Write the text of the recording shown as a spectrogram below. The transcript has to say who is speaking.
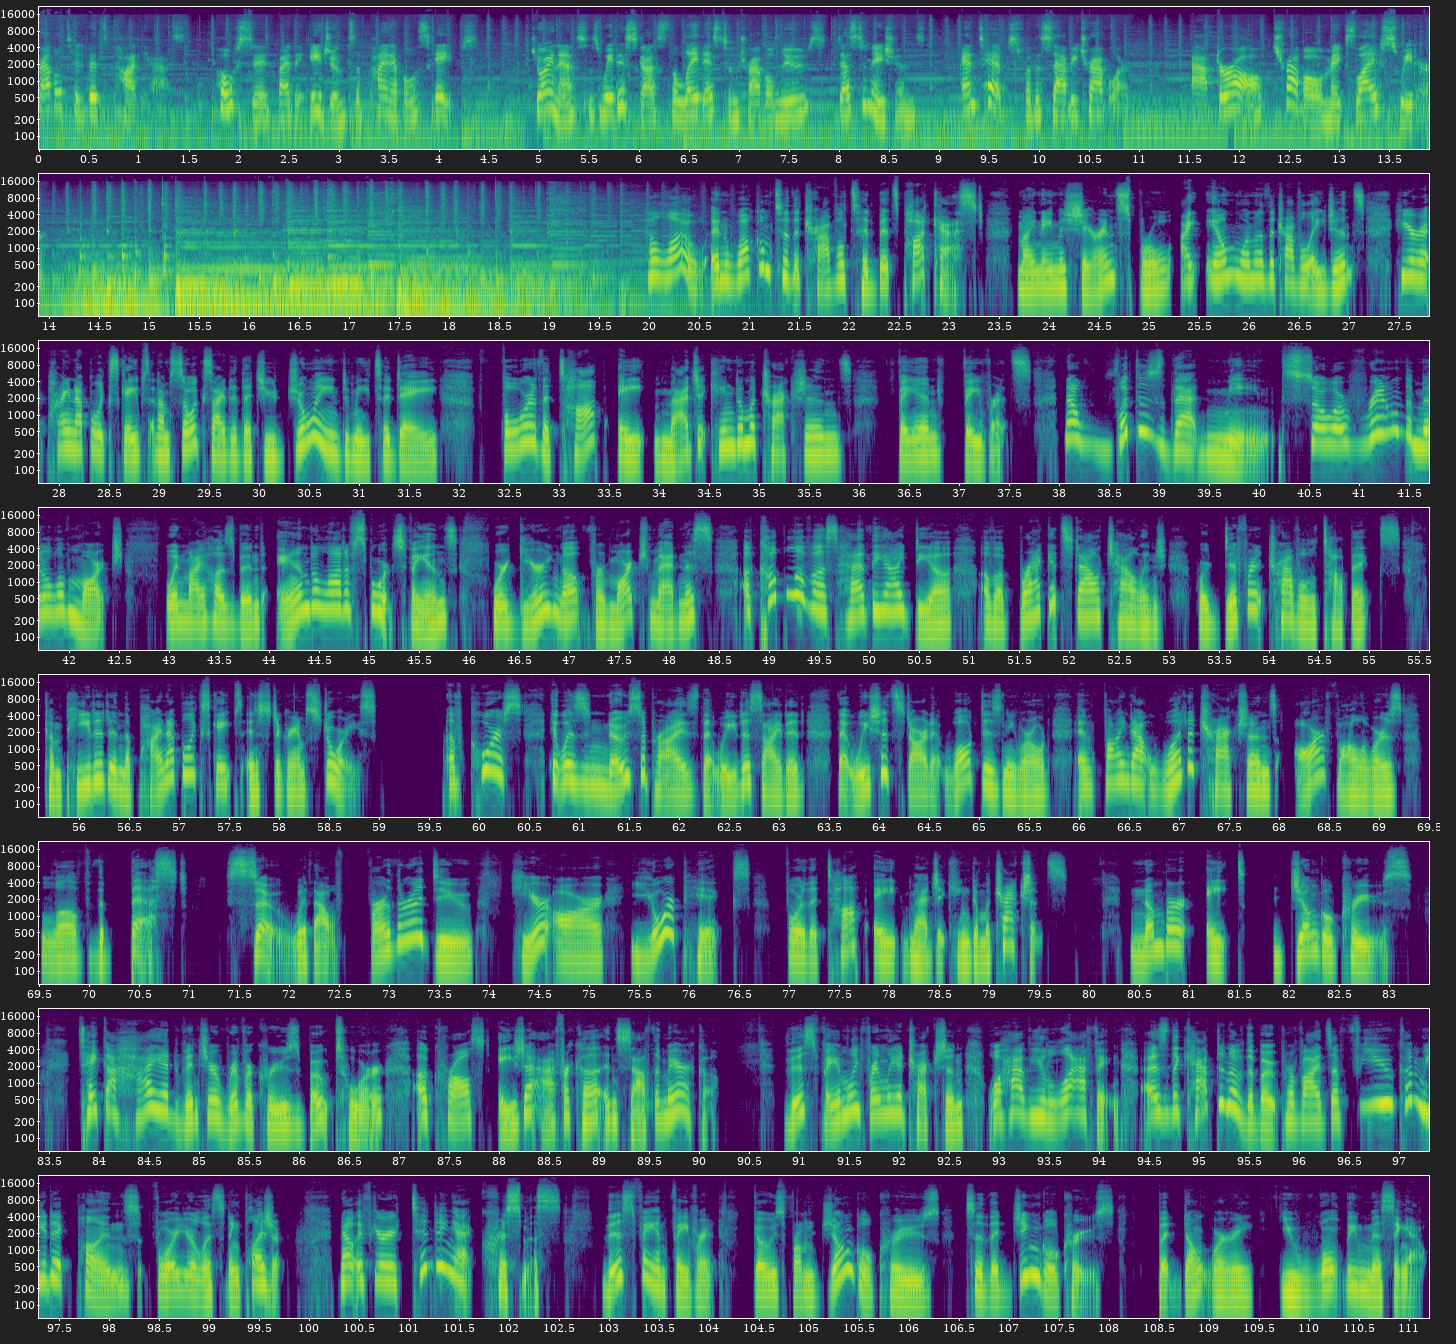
Speaker 1: Travel Tidbits podcast, hosted by the agents of Pineapple Escapes. Join us as we discuss the latest in travel news, destinations, and tips for the savvy traveler. After all, travel makes life sweeter.
Speaker 2: Hello, and welcome to the Travel Tidbits Podcast. My name is Sharon Sproul. I am one of the travel agents here at Pineapple Escapes, and I'm so excited that you joined me today for the top eight Magic Kingdom attractions fan favorites. Now, what does that mean? So, around the middle of March, when my husband and a lot of sports fans were gearing up for March Madness, a couple of us had the idea of a bracket style challenge where different travel topics competed in the Pineapple Escapes Instagram stories. Of course, it was no surprise that we decided that we should start at Walt Disney World and find out what attractions our followers love the best. So, without further ado, here are your picks for the top eight Magic Kingdom attractions. Number eight, Jungle Cruise. Take a high adventure river cruise boat tour across Asia, Africa, and South America. This family friendly attraction will have you laughing as the captain of the boat provides a few comedic puns for your listening pleasure. Now, if you're attending at Christmas, this fan favorite goes from Jungle Cruise to the Jingle Cruise. But don't worry, you won't be missing out.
